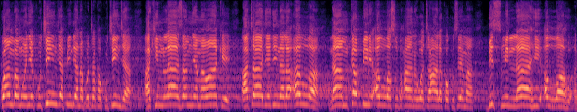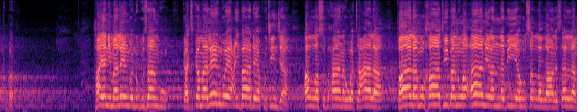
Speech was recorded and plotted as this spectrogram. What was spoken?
kwamba mwenye kuchinja pindi anapotaka kuchinja akimlaza mnyama wake ataje jina la Allah na amkabiri Allah subhanahu wa ta'ala kwa kusema bismillahi Allahu akbar. Haya ni malengo ndugu zangu katika malengo ya ibada ya kuchinja Allah subhanahu wa ta'ala qala mukhatiban wa amiran nabiyahu sallallahu alaihi wasallam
